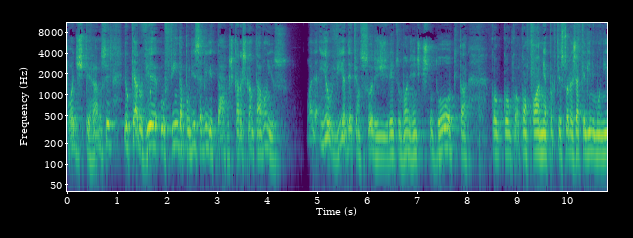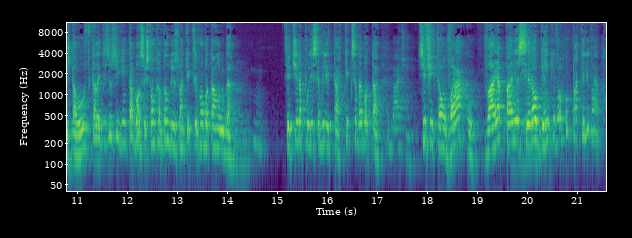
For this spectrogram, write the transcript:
Pode esperar, não sei. Eu quero ver o fim da polícia militar. Os caras cantavam isso. Olha, e eu via defensores de direitos humanos, gente que estudou, que está conforme a professora Jaqueline Muniz da UF, que ela dizia o seguinte: tá bom, vocês estão cantando isso, mas o que vocês vão botar no lugar? Você tira a polícia militar, o que, que você vai botar? O Batman. Se ficar um vácuo, vai aparecer alguém que vai ocupar aquele vácuo.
